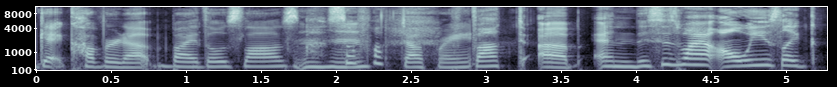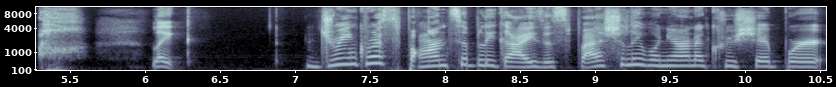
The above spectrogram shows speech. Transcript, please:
get covered up by those laws. So Mm-hmm. fucked up, right? Fucked up. And this is why I always like like drink responsibly, guys, especially when you're on a cruise ship where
